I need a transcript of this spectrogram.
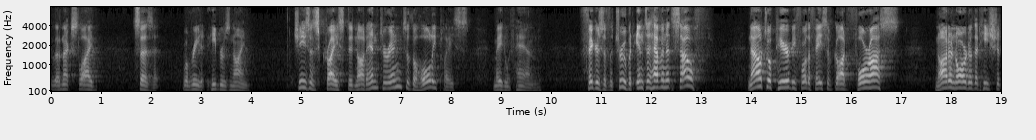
the next slide says it. We'll read it Hebrews 9. Jesus Christ did not enter into the holy place made with hand, figures of the true, but into heaven itself, now to appear before the face of God for us, not in order that he should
